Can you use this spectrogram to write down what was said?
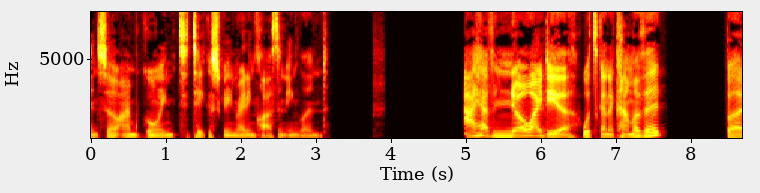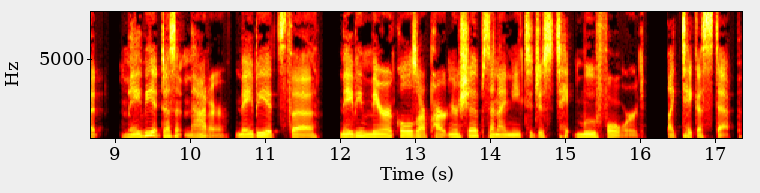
And so I'm going to take a screenwriting class in England. I have no idea what's going to come of it, but maybe it doesn't matter. Maybe it's the, maybe miracles are partnerships and I need to just ta- move forward, like take a step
